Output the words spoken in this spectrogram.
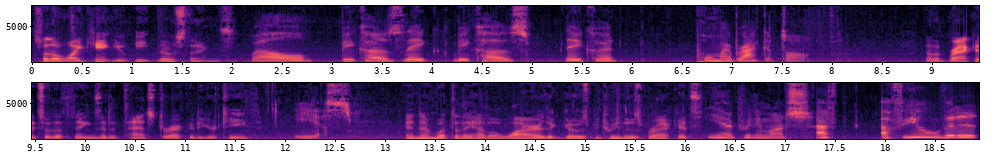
So, then why can't you eat those things? Well, because they because they could pull my brackets off. Now, the brackets are the things that attach directly to your teeth. Yes. And then what do they have? A wire that goes between those brackets? Yeah, pretty much. After a few vid-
